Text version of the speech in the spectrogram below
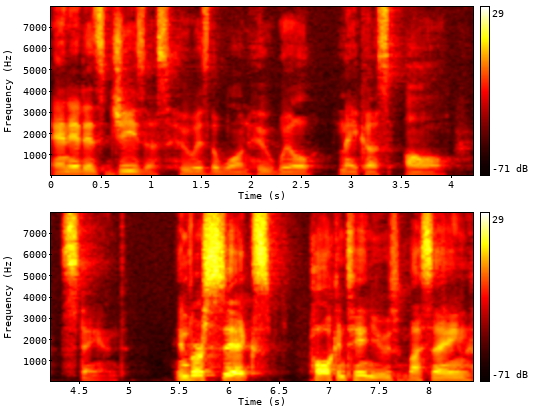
And it is Jesus who is the one who will make us all stand. In verse 6, Paul continues by saying,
